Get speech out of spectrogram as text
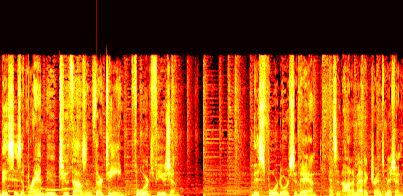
This is a brand new 2013 Ford Fusion. This four-door sedan has an automatic transmission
